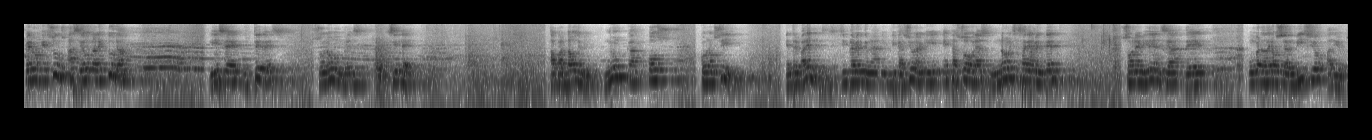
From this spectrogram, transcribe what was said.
Pero Jesús hace otra lectura y dice, ustedes son hombres sin ley. Apartados de mí. Nunca os conocí. Entre paréntesis, simplemente una implicación aquí, estas obras no necesariamente son evidencia de un verdadero servicio a Dios.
